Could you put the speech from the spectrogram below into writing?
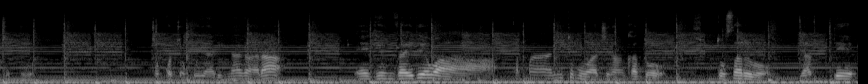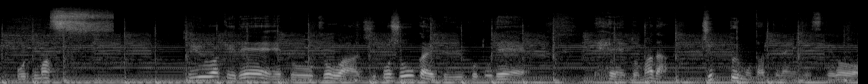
ちょっとちょこちょこやりながら、えー、現在ではたまに友達なんかとフットサルをやっておりますというわけで、えっと、今日は自己紹介ということで、えっと、まだ10分も経ってないんですけど、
